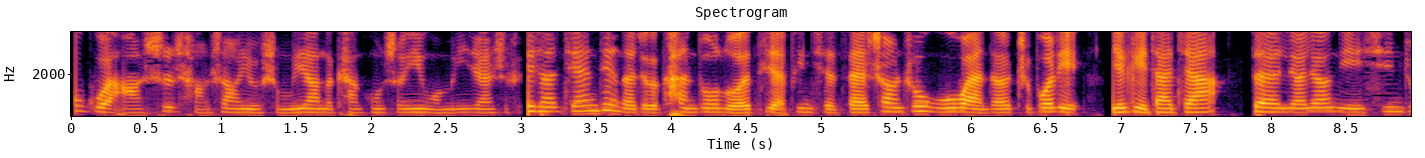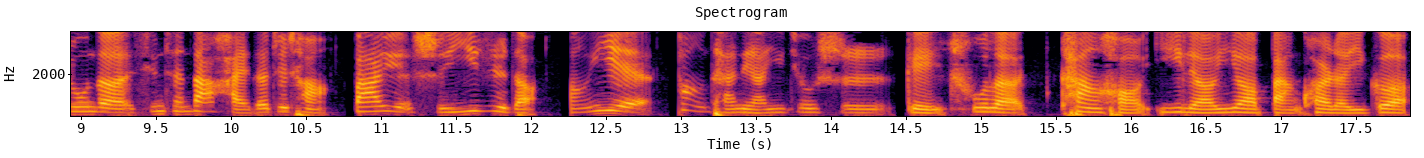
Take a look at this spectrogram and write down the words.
不管啊市场上有什么样的看空声音，我们依然是非常坚定的这个看多逻辑，并且在上周五晚的直播里也给大家。再聊聊你心中的星辰大海的这场八月十一日的行业畅谈里啊，依旧是给出了看好医疗医药板块的一个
